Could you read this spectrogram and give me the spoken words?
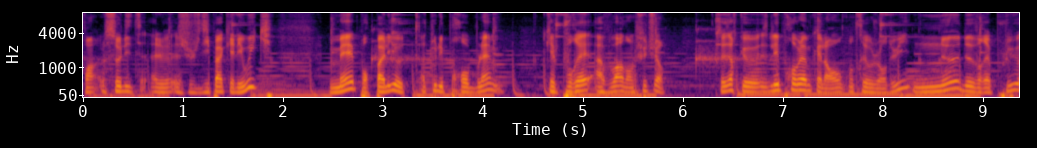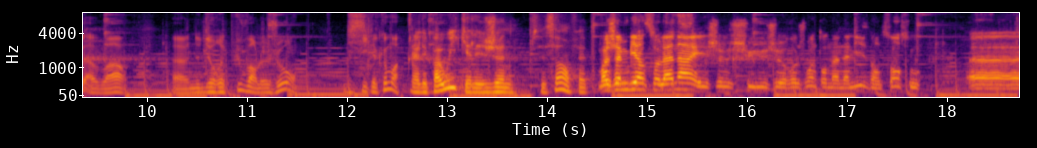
Enfin solide, elle- je dis pas qu'elle est weak, mais pour pallier au- à tous les problèmes qu'elle pourrait avoir dans le futur. C'est-à-dire que les problèmes qu'elle a rencontrés aujourd'hui ne devraient plus avoir, euh, ne devraient plus voir le jour d'ici quelques mois. Elle est pas weak, elle est jeune. C'est ça en fait. Moi j'aime bien Solana et je, je, suis- je rejoins ton analyse dans le sens où euh,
